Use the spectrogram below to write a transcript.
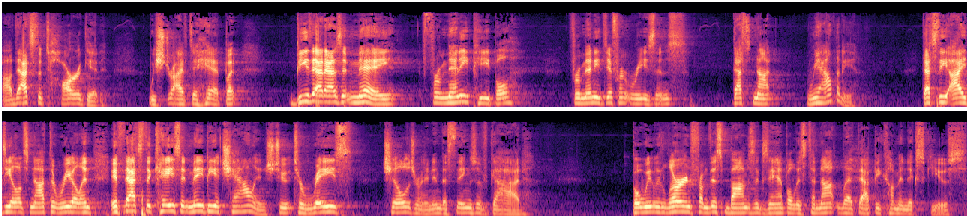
Uh, that's the target we strive to hit. But be that as it may, for many people, for many different reasons, that's not reality. That's the ideal, it's not the real. And if that's the case, it may be a challenge to, to raise children in the things of God. But we learned from this mom's example is to not let that become an excuse,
